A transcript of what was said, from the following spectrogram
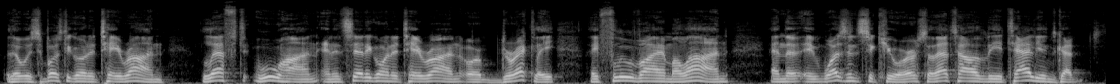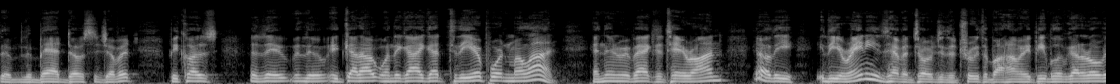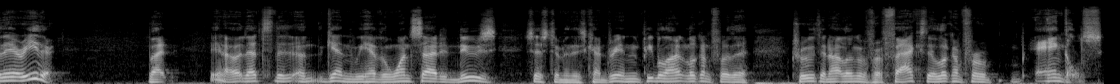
that was supposed to go to Tehran left Wuhan, and instead of going to Tehran or directly, they flew via Milan, and the, it wasn't secure. So that's how the Italians got the, the bad dosage of it because they, the, it got out when the guy got to the airport in Milan, and then we're back to Tehran. You know, the the Iranians haven't told you the truth about how many people have got it over there either. But you know, that's the again we have the one-sided news system in this country, and people aren't looking for the truth. They're not looking for facts. They're looking for angles.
